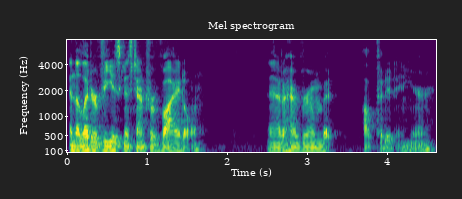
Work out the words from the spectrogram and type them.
And the letter V is going to stand for vital. And I don't have room, but I'll put it in here.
